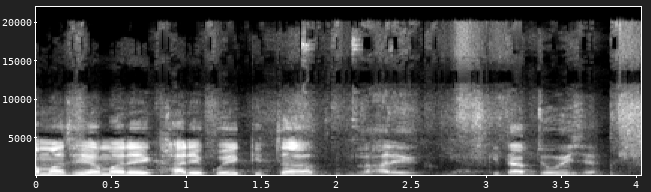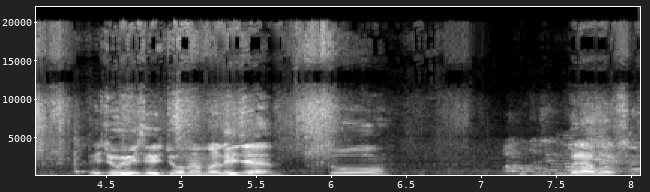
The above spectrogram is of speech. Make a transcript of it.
આમાંથી અમારે એક હારે કોઈ કિતાબ હારે કિતાબ જોવી છે. એ જોઈ છે જો અમે મળી જાય તો બરાબર છે.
